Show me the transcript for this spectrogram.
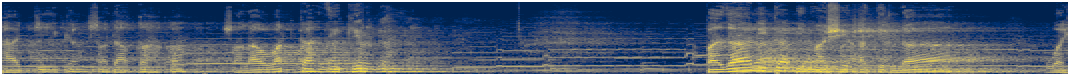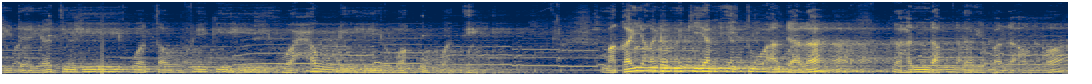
hajikah sedekahkah salawatkah zikirkah Fadzalika bimasyiatillah wa hidayatihi wa taufiqihi wa haulihi wa quwwatihi. Maka yang demikian itu adalah kehendak daripada Allah,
